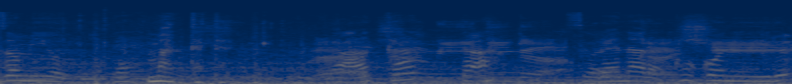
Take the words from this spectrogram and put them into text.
望みを見て。待ってて。分かった。それならここにいる。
